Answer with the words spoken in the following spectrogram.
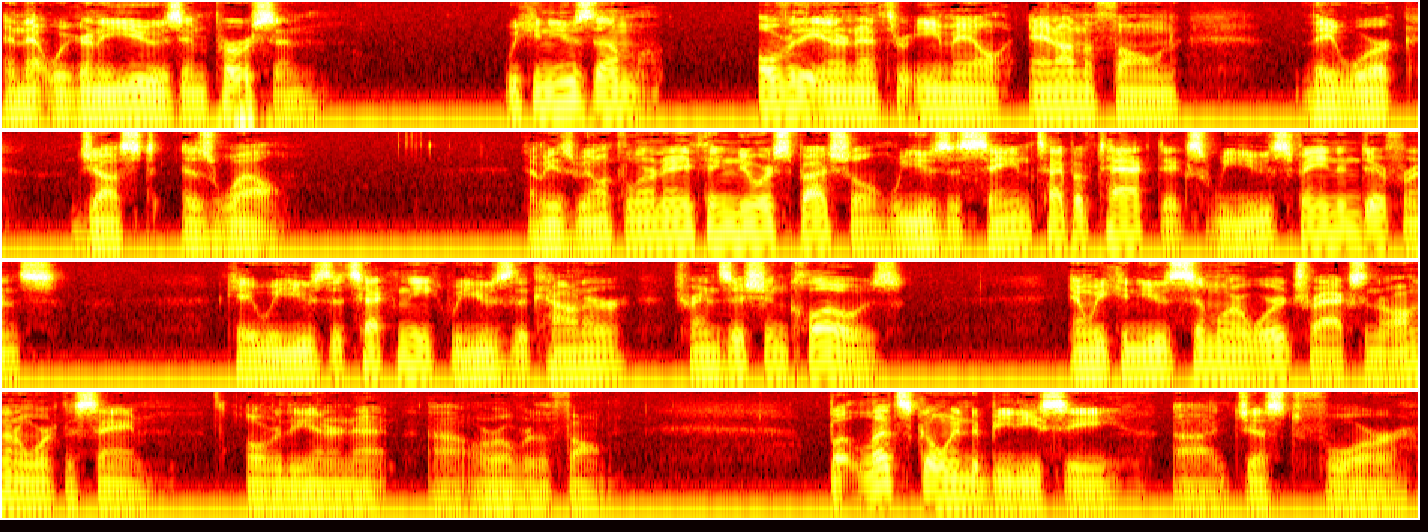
and that we're going to use in person, we can use them over the internet through email and on the phone. They work just as well. That means we don't have to learn anything new or special. We use the same type of tactics. We use feigned indifference. Okay, we use the technique. We use the counter transition close. And we can use similar word tracks, and they're all going to work the same over the internet uh, or over the phone. But let's go into BDC uh, just for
